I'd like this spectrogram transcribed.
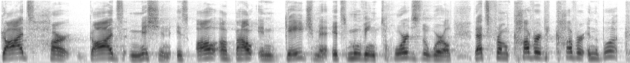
God's heart, God's mission is all about engagement. It's moving towards the world. That's from cover to cover in the book.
